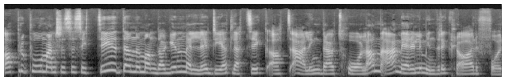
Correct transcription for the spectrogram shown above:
Apropos Manchester City, denne mandagen melder The Athletic at Erling Braut Haaland er mer eller mindre klar for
